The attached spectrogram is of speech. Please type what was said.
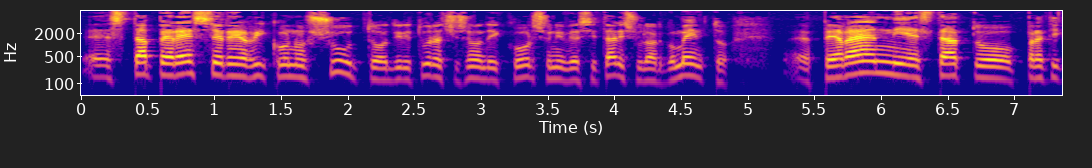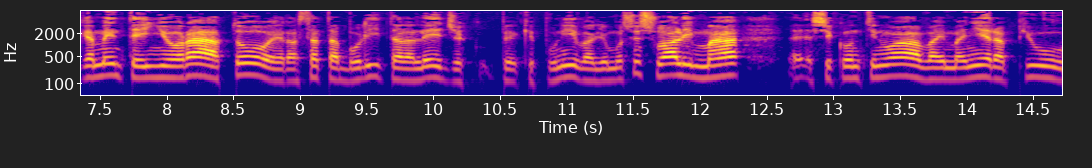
eh, sta per essere riconosciuto, addirittura ci sono dei corsi universitari sull'argomento. Eh, per anni è stato praticamente ignorato, era stata abolita la legge che puniva gli omosessuali, ma eh, si continuava in maniera più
